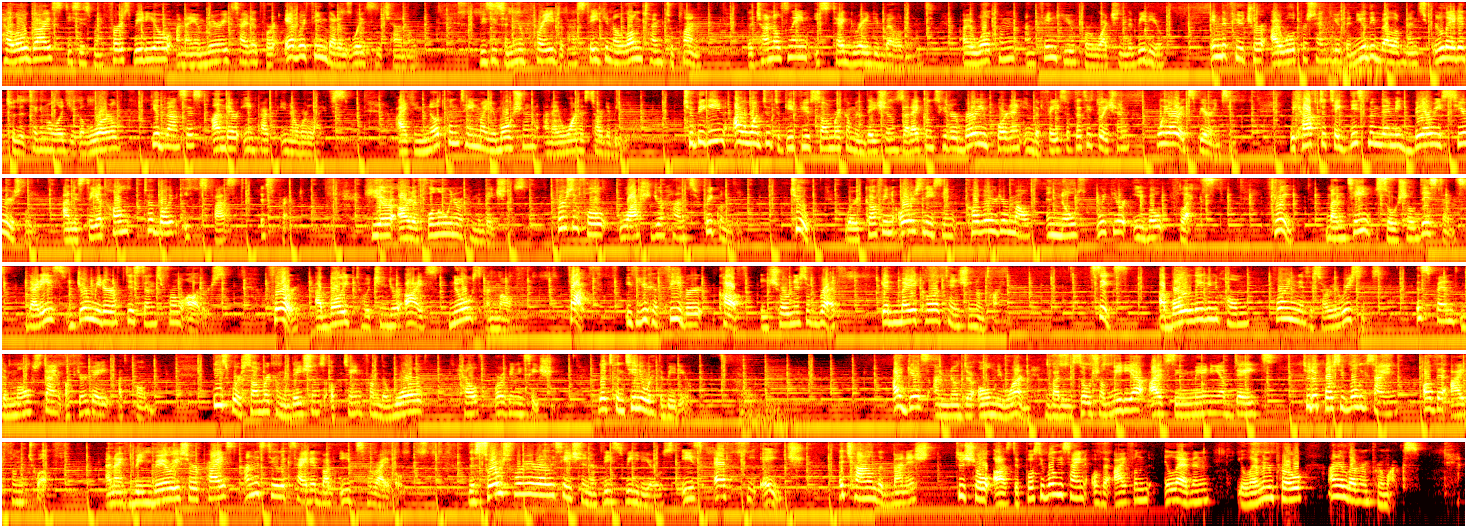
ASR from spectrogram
Hello guys, this is my first video and I am very excited for everything that awaits the channel. This is a new project that has taken a long time to plan. The channel's name is Tech Grade Development. I welcome and thank you for watching the video. In the future, I will present you the new developments related to the technological world, the advances and their impact in our lives. I cannot contain my emotion and I want to start the video. To begin, I wanted to give you some recommendations that I consider very important in the face of the situation we are experiencing. We have to take this pandemic very seriously and stay at home to avoid its fast spread. Here are the following recommendations. First of all, wash your hands frequently. 2. Where coughing or sneezing, cover your mouth and nose with your elbow flexed. 3. Maintain social distance that is your meter of distance from others. 4. Avoid touching your eyes, nose and mouth. 5. If you have fever, cough and shortness of breath, get medical attention on time. 6. Avoid leaving home for unnecessary reasons. Spend the most time of your day at home. These were some recommendations obtained from the World Health Organization. Let's continue with the video. I guess I'm not the only one, but in social media I've seen many updates to the possible design of the iPhone 12, and I've been very surprised and still excited about its arrival. The source for the realization of these videos is FTH, a channel that managed to show us the possible design of the iPhone 11, 11 Pro and 11 Pro Max.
